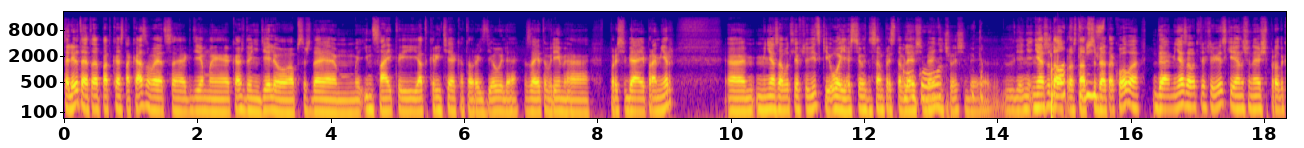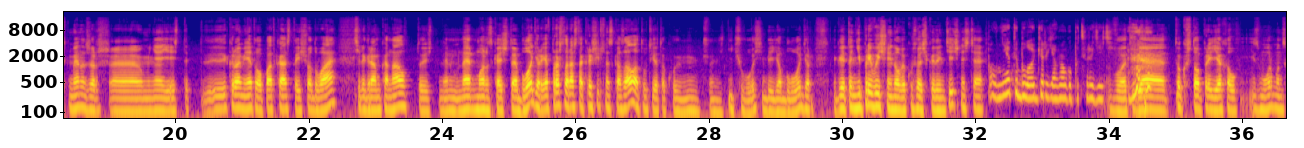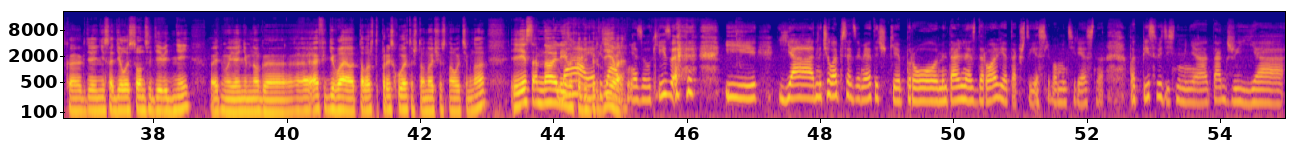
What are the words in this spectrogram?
Салют, это подкаст «Оказывается», где мы каждую неделю обсуждаем инсайты и открытия, которые сделали за это время про себя и про мир. Э, меня зовут Лев Левицкий. Ой, я сегодня сам представляю Ого. себя, ничего себе. Это я не, не ожидал просто твист. от себя такого. Да, меня зовут Лев Левицкий, я начинающий продукт-менеджер. Э, у меня есть, э, кроме этого подкаста, еще два. Телеграм-канал, то есть, наверное, можно сказать, что я блогер. Я в прошлый раз так решительно сказал, а тут я такой, ничего себе, я блогер. Это непривычный новый кусочек идентичности. Вполне ты блогер, я могу подтвердить. Вот, я только что приехал из Мурманска, где не садилось солнце 9 дней, поэтому я немного Э, офигеваю от того, что происходит, и что ночью снова темно. И со мной Лиза да, Худобердиева. это я. Меня зовут Лиза. И я начала писать заметочки про ментальное здоровье, так что, если вам интересно, подписывайтесь на меня. Также я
